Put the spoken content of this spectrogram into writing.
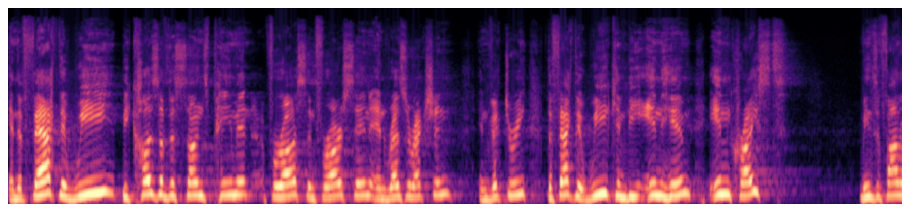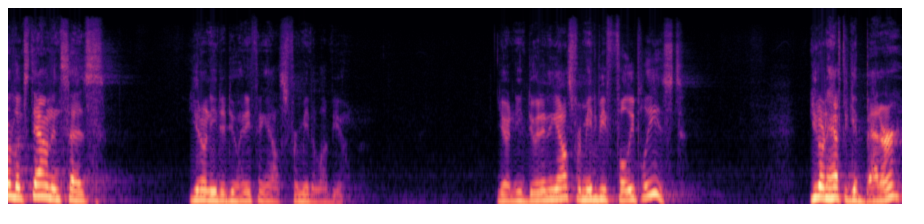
And the fact that we, because of the Son's payment for us and for our sin and resurrection and victory, the fact that we can be in Him, in Christ, means the Father looks down and says, You don't need to do anything else for me to love you. You don't need to do anything else for me to be fully pleased. You don't have to get better.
